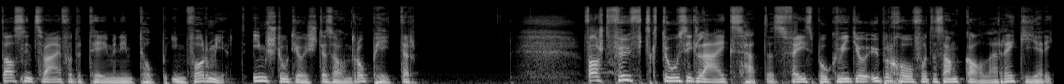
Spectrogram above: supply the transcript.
das sind zwei von den Themen im Top informiert. Im Studio ist der Sandro Peter. Fast 50.000 Likes hat das Facebook-Video von der St. Galler Regierung.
